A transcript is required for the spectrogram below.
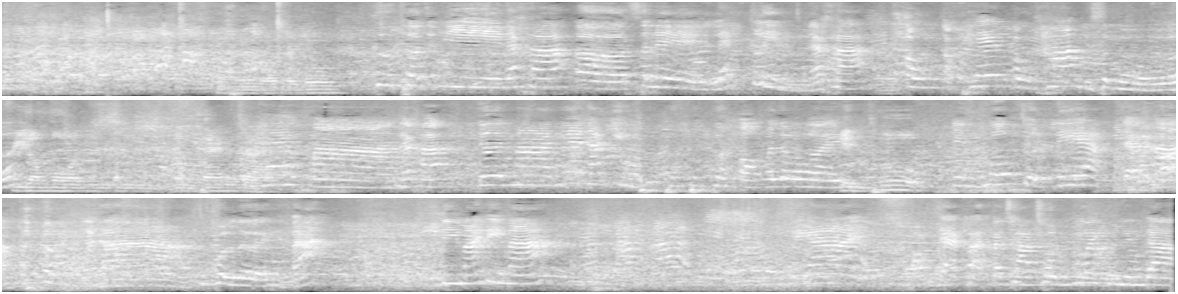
ระ เทยรอถ่ายรูปคือเธอจะมีนะคะเอ่อเสน่ห์และกลิ่นนะคะ ตรงกับเพศตรงข้ามอยู่เสมอฟีโรโมนมันมันแพร่กระจายแทกมานะคะ เดินมาเนี่ยนะกลิ่นผุบผุบผุบออกมาเลยกลิ่นทูบกลิ่นทูบจุดเรียกนะคะนะคะทุกคนเลยเห็นไหมดีไหมดีไหมง่ายๆพร้อมแจกบัตรประชาชนด้วยคุณลินดา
